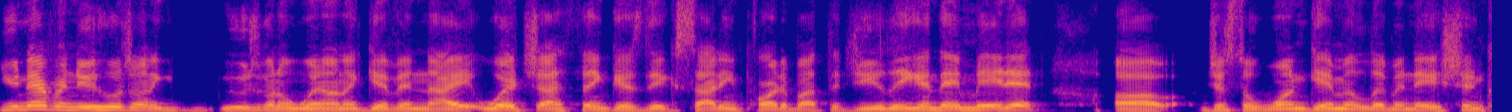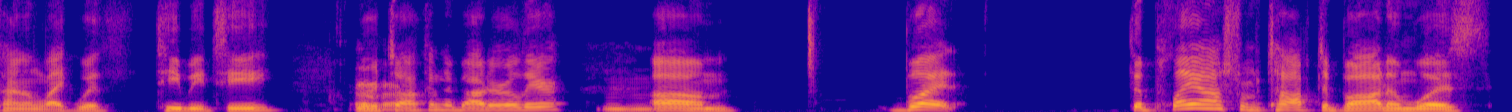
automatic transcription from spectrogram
you never knew who was going to who was going to win on a given night, which I think is the exciting part about the G League. And they made it uh, just a one game elimination, kind of like with TBT we okay. were talking about earlier. Mm-hmm. Um, but the playoffs from top to bottom was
